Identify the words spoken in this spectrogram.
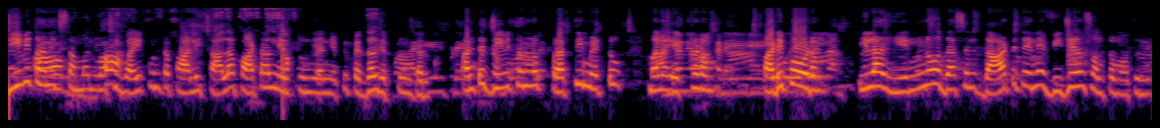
జీవితానికి సంబంధించి వైకుంఠపాలి చాలా పాఠాలు నేర్పుతుంది అని చెప్పి పెద్దలు చెప్తూ ఉంటారు. అంటే జీవితంలో ప్రతి మెట్టు మనం ఎక్కడం పడిపోవడం ఇలా ఎన్నో దశలు దాటితేనే విజయం సొంతం అవుతుంది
